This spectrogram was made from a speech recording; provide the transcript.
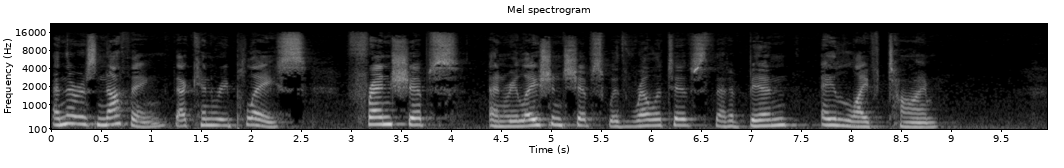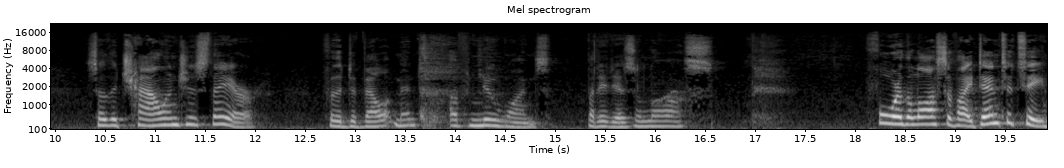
And there is nothing that can replace friendships and relationships with relatives that have been a lifetime. So the challenge is there for the development of new ones, but it is a loss. For the loss of identity,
